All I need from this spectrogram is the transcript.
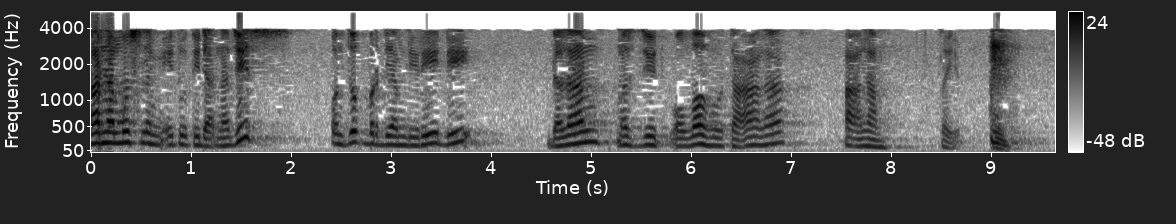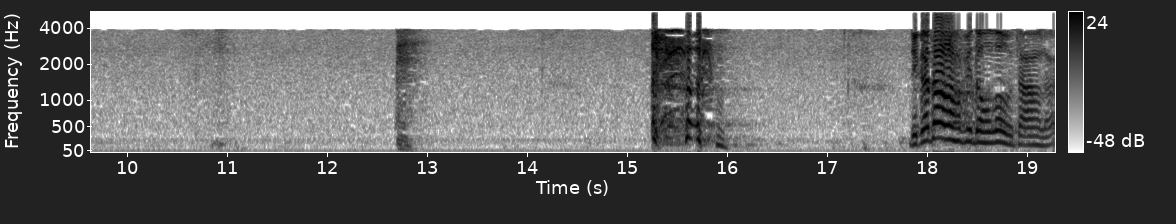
karena muslim itu tidak najis untuk berdiam diri di dalam masjid wallahu taala a'lam. Baik. Dikata Allah Ta'ala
